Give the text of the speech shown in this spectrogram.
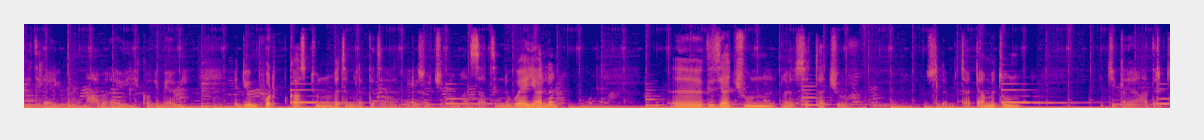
የተለያዩ ማህበራዊ፣ እንዲሁም ፖድካስቱን በተመለከተ ርዕሶች በማንሳት እንወያያለን። ጊዜያችሁን ሰጥታችሁ ስለምታዳምጡን እጅግ አድርጌ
